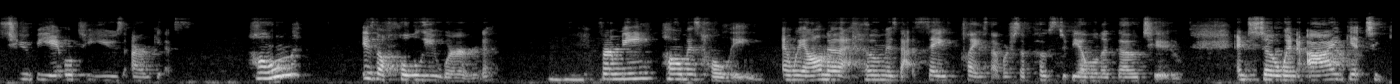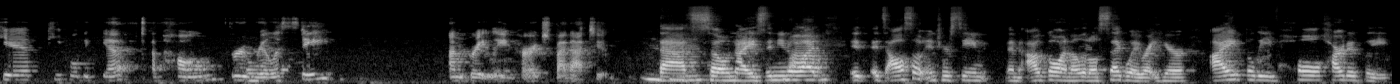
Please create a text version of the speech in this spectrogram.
to be able to use our gifts. Home is a holy word. For me, home is holy. And we all know that home is that safe place that we're supposed to be able to go to. And so when I get to give people the gift of home through real estate, I'm greatly encouraged by that too. That's so nice. And you know Wow. what? It, it's also interesting, and I'll go on a little segue right here. I believe wholeheartedly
